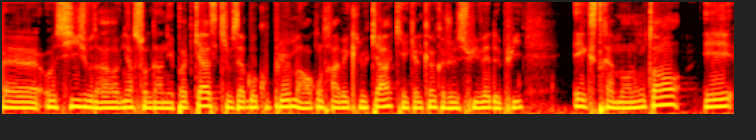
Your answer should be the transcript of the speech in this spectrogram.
euh, aussi, je voudrais revenir sur le dernier podcast qui vous a beaucoup plu, ma rencontre avec Lucas, qui est quelqu'un que je suivais depuis extrêmement longtemps et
